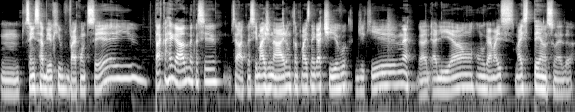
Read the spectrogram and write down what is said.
Hum, sem saber o que vai acontecer e tá carregado né, com esse, sei lá, com esse imaginário um tanto mais negativo de que, né, ali é um, um lugar mais, mais tenso, né, da,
